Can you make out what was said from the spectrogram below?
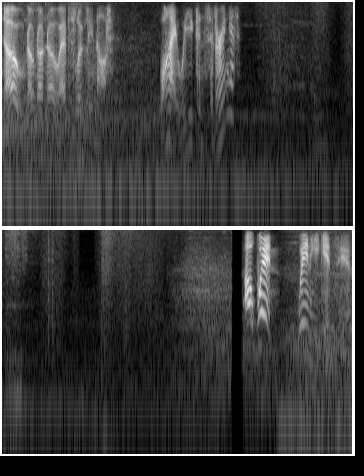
No, no, no, no, absolutely not. Why? Were you considering it? Uh, when? When he gets here.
